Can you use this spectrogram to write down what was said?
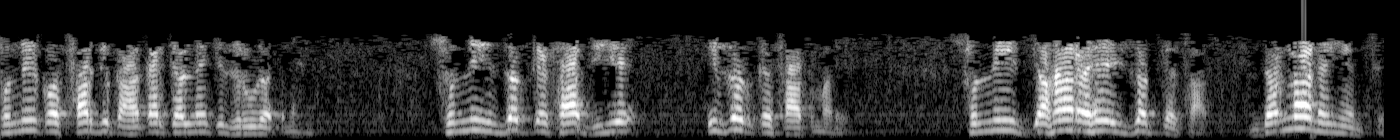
سنی کو سر جھکا کر چلنے کی ضرورت نہیں۔ سنی عزت کے ساتھ جیے، عزت کے ساتھ مرے۔ سنی جہاں رہے، عزت کے ساتھ۔ ڈرنا نہیں ان سے۔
